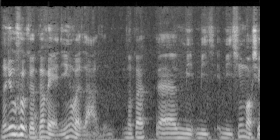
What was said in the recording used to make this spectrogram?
侬就看搿搿犯人勿是也是侬搿呃面面面青目秀，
